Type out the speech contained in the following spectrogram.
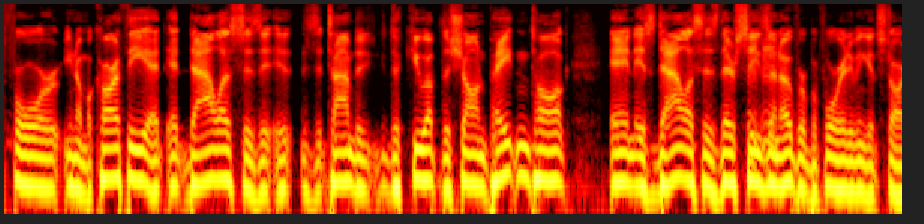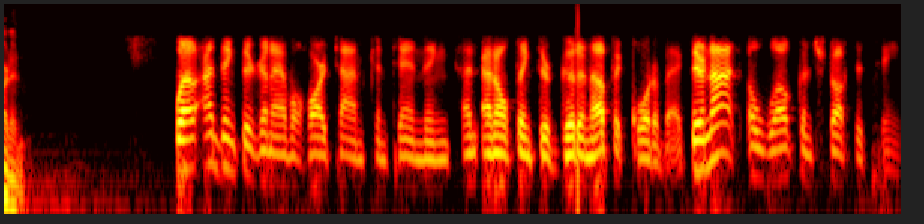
for you know McCarthy at, at Dallas? Is it is it time to to cue up the Sean Payton talk? And is Dallas is their season mm-hmm. over before it even gets started? Well, I think they're going to have a hard time contending. I don't think they're good enough at quarterback. They're not a well constructed team.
